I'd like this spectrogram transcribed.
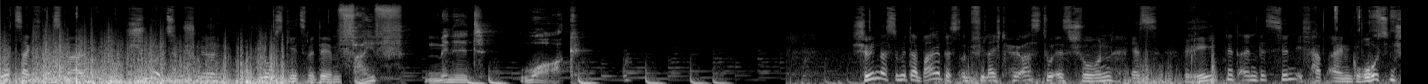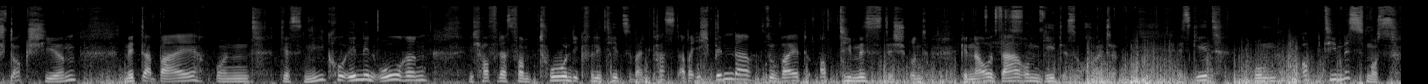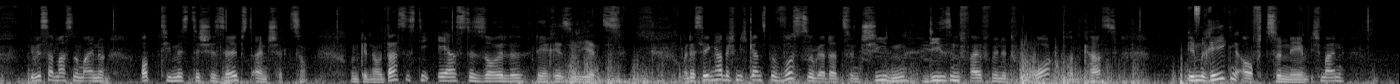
Jetzt sage ich erstmal Schuhe zuschnüren und los geht's mit dem 5 Minute Walk. Schön, dass du mit dabei bist und vielleicht hörst du es schon. Es regnet ein bisschen. Ich habe einen großen Stockschirm mit dabei und das Mikro in den Ohren. Ich hoffe, dass vom Ton die Qualität soweit passt, aber ich bin da soweit optimistisch und genau darum geht es auch heute. Es geht um Optimismus, gewissermaßen um eine optimistische Selbsteinschätzung. Und genau das ist die erste Säule der Resilienz. Und deswegen habe ich mich ganz bewusst sogar dazu entschieden, diesen 5-Minute-Walk-Podcast im Regen aufzunehmen. Ich meine,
